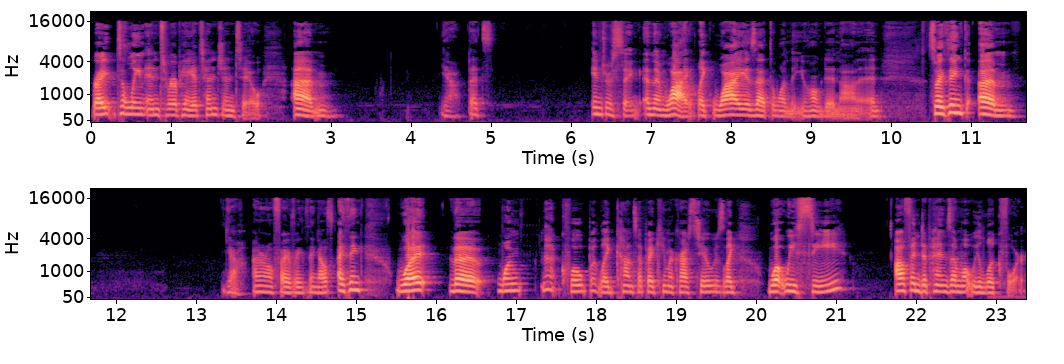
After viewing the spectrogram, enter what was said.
right, to lean into or pay attention to. Um, yeah, that's interesting. And then why? Like, why is that the one that you honed in on? And so I think, um, yeah, I don't know if I have anything else. I think what the one, not quote, but like concept I came across too was like what we see often depends on what we look for.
